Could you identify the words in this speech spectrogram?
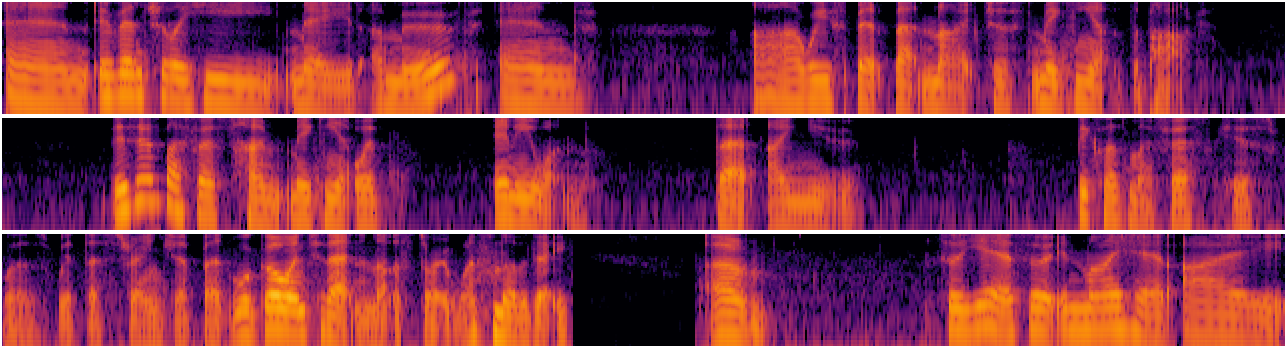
And eventually, he made a move, and uh, we spent that night just making out at the park. This is my first time making out with anyone that I knew because my first kiss was with a stranger, but we'll go into that in another story one another day. Um, so yeah, so in my head, I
